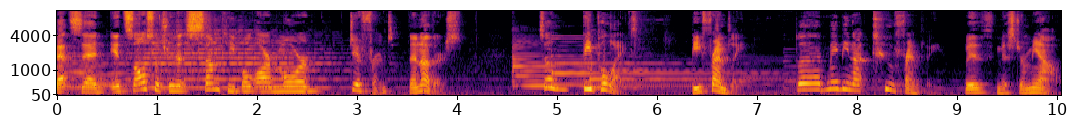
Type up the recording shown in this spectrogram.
That said, it's also true that some people are more different than others. So be polite, be friendly, but maybe not too friendly with Mr. Miao.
